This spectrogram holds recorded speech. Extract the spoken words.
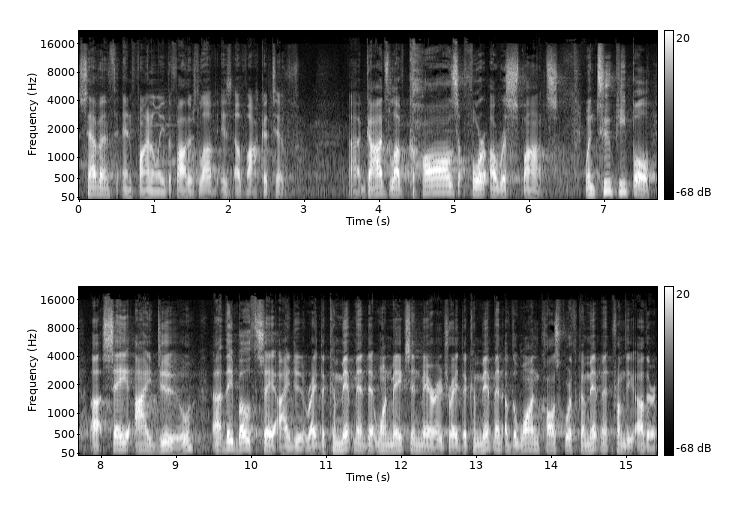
Seventh and finally, the Father's love is evocative. Uh, God's love calls for a response. When two people uh, say, I do, uh, they both say, I do, right? The commitment that one makes in marriage, right? The commitment of the one calls forth commitment from the other.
